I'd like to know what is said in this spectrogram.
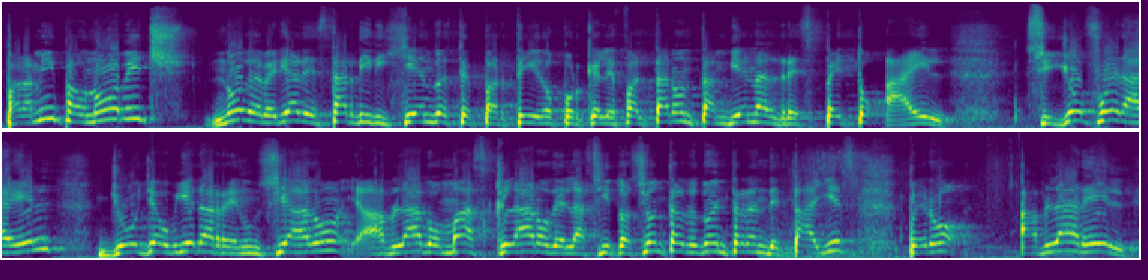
Para mí, Paunovic no debería de estar dirigiendo este partido porque le faltaron también al respeto a él. Si yo fuera él, yo ya hubiera renunciado, hablado más claro de la situación, tal vez no entrar en detalles, pero hablar él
